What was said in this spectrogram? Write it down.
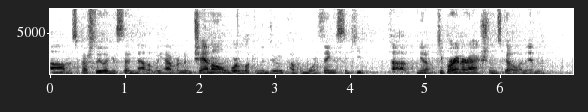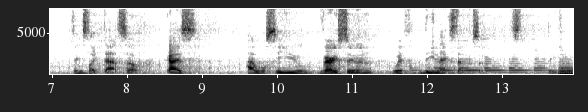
um, especially like I said, now that we have our new channel, we're looking to do a couple more things to keep, uh, you know, keep our interactions going and things like that. So, guys, I will see you very soon with the next episode.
